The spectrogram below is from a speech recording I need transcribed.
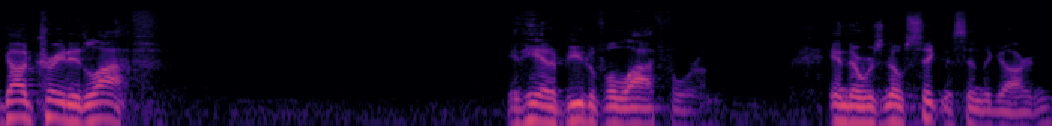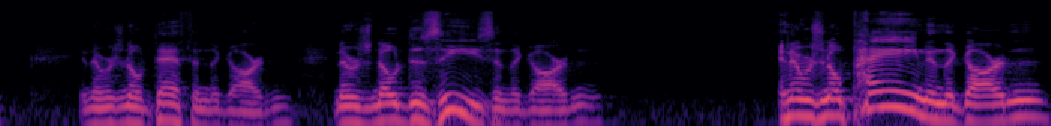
God created life. And he had a beautiful life for him. And there was no sickness in the garden, and there was no death in the garden, and there was no disease in the garden, and there was no pain in the garden.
